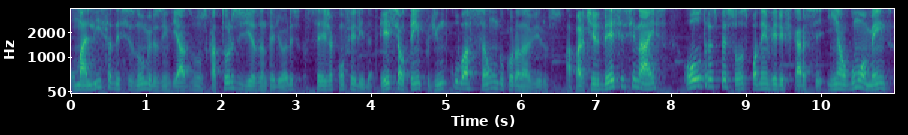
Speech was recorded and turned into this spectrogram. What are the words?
uma lista desses números enviados nos 14 dias anteriores seja conferida. Esse é o tempo de incubação do coronavírus. A partir desses sinais, outras pessoas podem verificar se, em algum momento,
